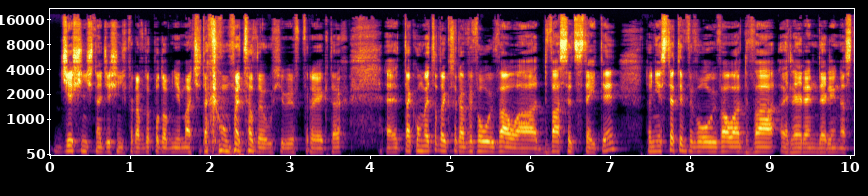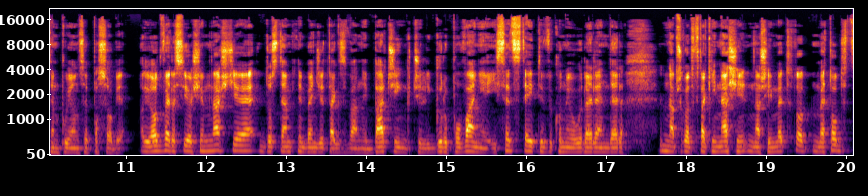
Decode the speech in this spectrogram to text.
10 na 10 prawdopodobnie macie taką metodę u siebie w projektach. E, taką metodę, która wywoływała dwa set state'y, to niestety wywoływała dwa re-rendery następujące po sobie. I od wersji 18 dostępny będzie tak zwany batching, czyli grupowanie i set state'y wykonują re-render, na przykład w takiej nasi, naszej metod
